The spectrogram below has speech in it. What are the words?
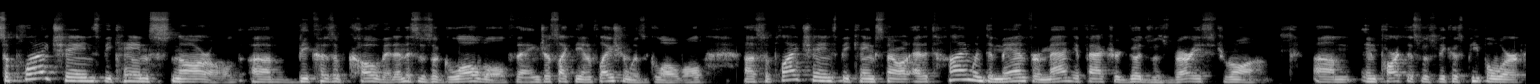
Supply chains became snarled uh, because of COVID, and this is a global thing, just like the inflation was global. Uh, supply chains became snarled at a time when demand for manufactured goods was very strong. Um, in part, this was because people were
